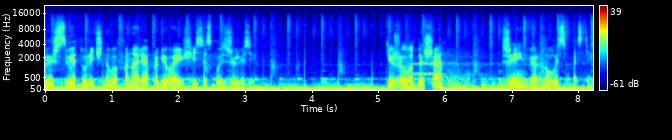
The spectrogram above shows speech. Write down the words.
лишь свет уличного фонаря, пробивающийся сквозь жалюзи. Тяжело дыша, Джейн вернулась в постель.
